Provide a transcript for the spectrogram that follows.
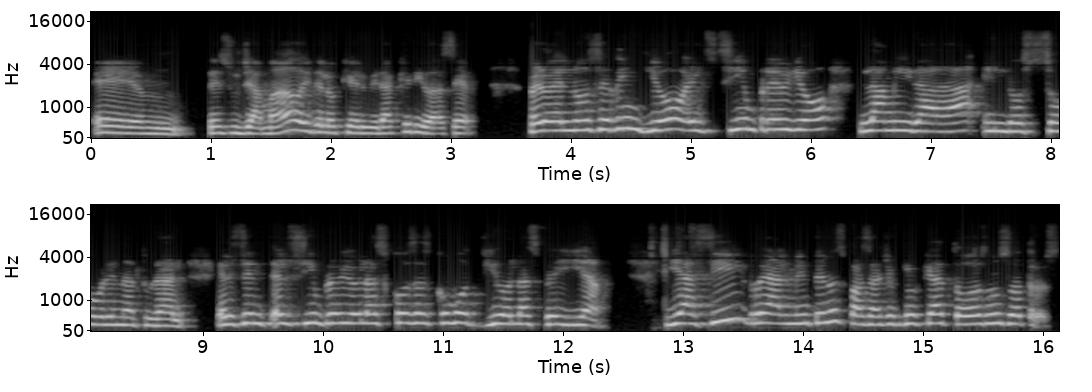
Em, de su llamado y de lo que él hubiera querido hacer. Pero él no se rindió, él siempre vio la mirada en lo sobrenatural, él, siempre vio las cosas como Dios las veía. Y así realmente nos pasa, yo creo que a todos nosotros,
